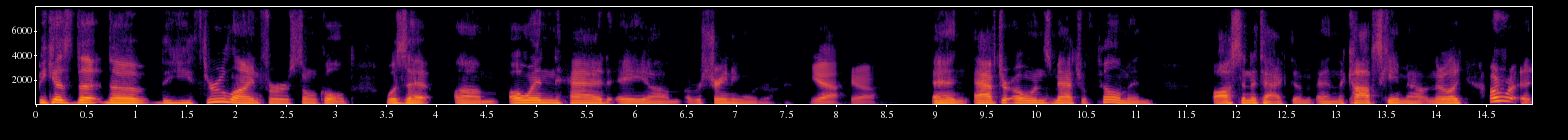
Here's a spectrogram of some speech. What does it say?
because the the the through line for Stone Cold was that um Owen had a um a restraining order on him. Yeah, yeah. And after Owen's match with Pillman, Austin attacked him and the cops came out and they're like, "Arre-"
